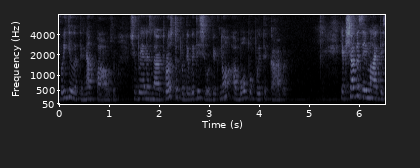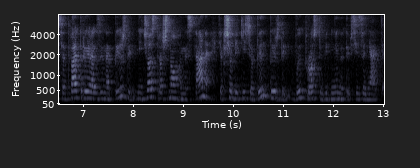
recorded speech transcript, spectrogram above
виділити на паузу, щоб я не знаю, просто подивитися у вікно або попити кави. Якщо ви займаєтеся 2-3 рази на тиждень, нічого страшного не стане, якщо в якийсь один тиждень ви просто відміните всі заняття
